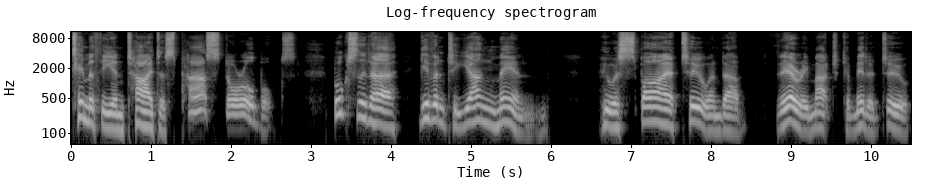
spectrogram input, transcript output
Timothy and Titus, pastoral books, books that are given to young men who aspire to and are very much committed to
